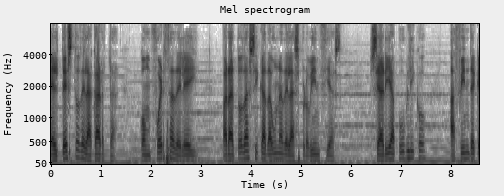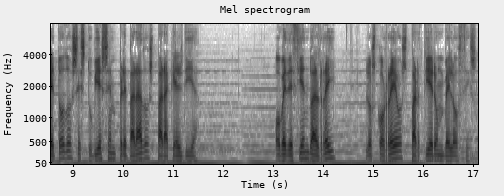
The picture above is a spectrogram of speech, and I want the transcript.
El texto de la carta, con fuerza de ley, para todas y cada una de las provincias, se haría público a fin de que todos estuviesen preparados para aquel día. Obedeciendo al rey, los correos partieron veloces.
